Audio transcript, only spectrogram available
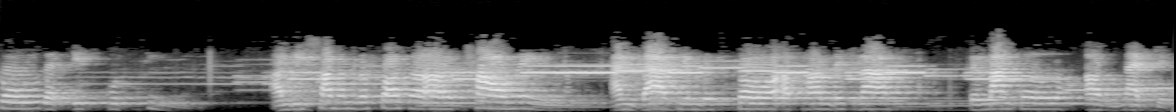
so that it could see. And he summoned the sorcerer Zhao Ming, and bade him bestow upon this flask the mantle of magic.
